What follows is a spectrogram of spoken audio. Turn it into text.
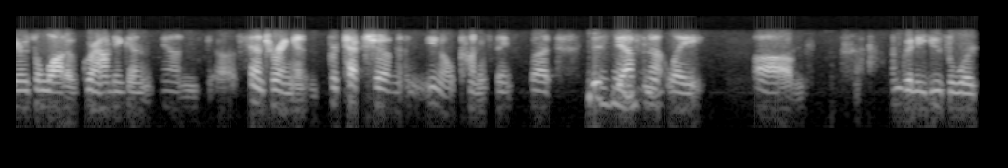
there's a lot of grounding and, and uh, centering and protection and you know kind of things. But this mm-hmm. definitely, um, I'm going to use the word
